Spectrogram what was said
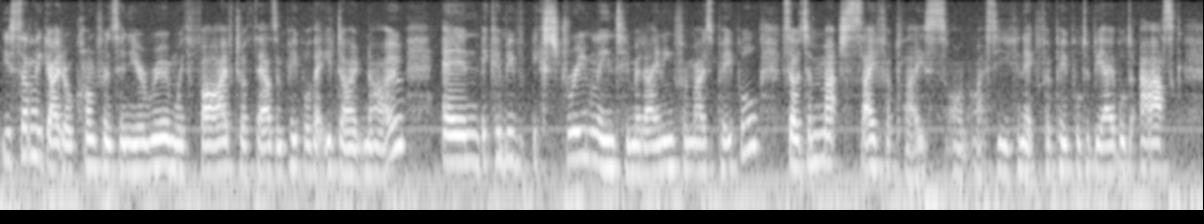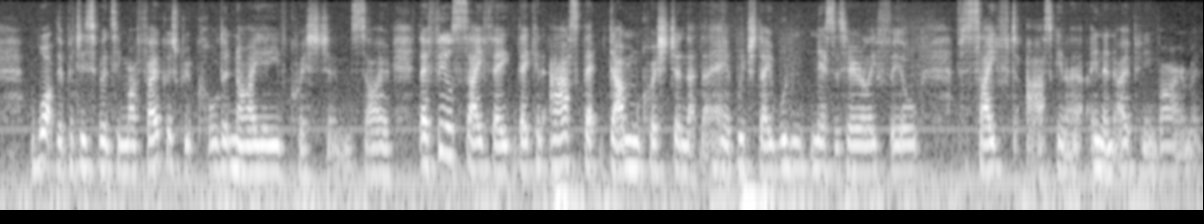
you suddenly go to a conference in your room with five to a thousand people that you don't know, and it can be extremely intimidating for most people. So it's a much safer place on ICU Connect for people to be able to ask what the participants in my focus group called a naive question. So they feel safe, they, they can ask that dumb question that they, which they wouldn't necessarily feel safe to ask in, a, in an open environment.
